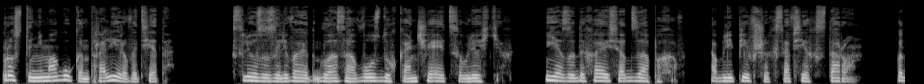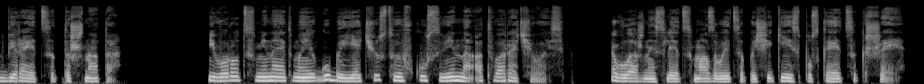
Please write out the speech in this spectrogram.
Просто не могу контролировать это. Слезы заливают глаза, воздух кончается в легких. Я задыхаюсь от запахов, облепивших со всех сторон. Подбирается тошнота. Его рот сминает мои губы, и я чувствую вкус вина, отворачиваюсь. Влажный след смазывается по щеке и спускается к шее.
